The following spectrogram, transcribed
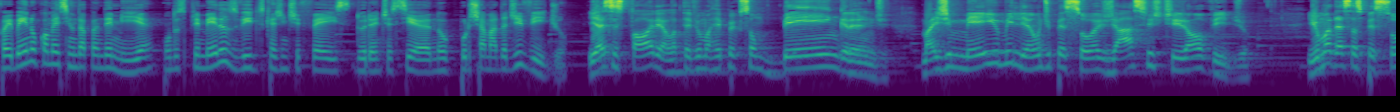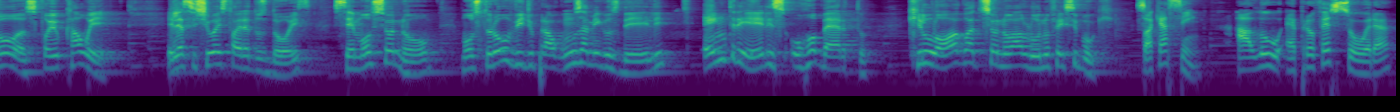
Foi bem no comecinho da pandemia, um dos primeiros vídeos que a gente fez durante esse ano por chamada de vídeo. E essa história, ela teve uma repercussão bem grande. Mais de meio milhão de pessoas já assistiram ao vídeo. E uma dessas pessoas foi o Cauê. Ele assistiu a história dos dois, se emocionou, mostrou o vídeo para alguns amigos dele, entre eles o Roberto, que logo adicionou a Lu no Facebook. Só que assim, a Lu é professora,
